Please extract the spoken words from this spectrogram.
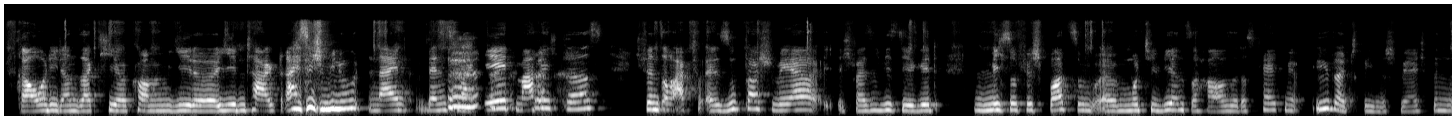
Frau, die dann sagt, hier komm, jede, jeden Tag 30 Minuten. Nein, wenn es mal geht, mache ich das. Ich finde es auch aktuell super schwer, ich weiß nicht, wie es dir geht, mich so für Sport zu äh, motivieren zu Hause. Das fällt mir übertrieben schwer. Ich bin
